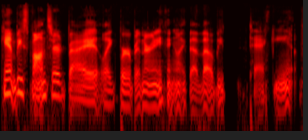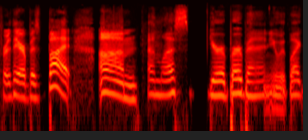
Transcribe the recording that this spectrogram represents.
can't be sponsored by like bourbon or anything like that. That would be tacky for therapists. But um unless you're a bourbon and you would like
